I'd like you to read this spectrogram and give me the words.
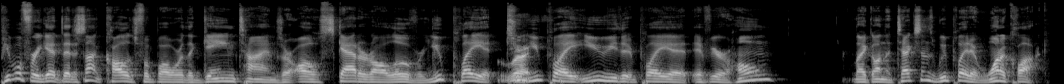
people forget that it's not college football where the game times are all scattered all over you play it two, Right. you play you either play it if you're home like on the texans we played at one o'clock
